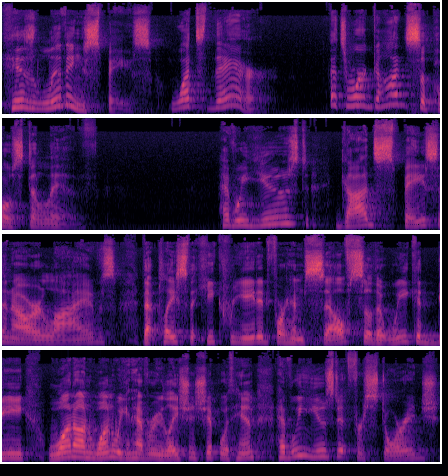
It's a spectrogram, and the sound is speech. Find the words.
His living space? What's there? That's where God's supposed to live. Have we used God's space in our lives, that place that He created for Himself, so that we could be one on one, we can have a relationship with Him? Have we used it for storage?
